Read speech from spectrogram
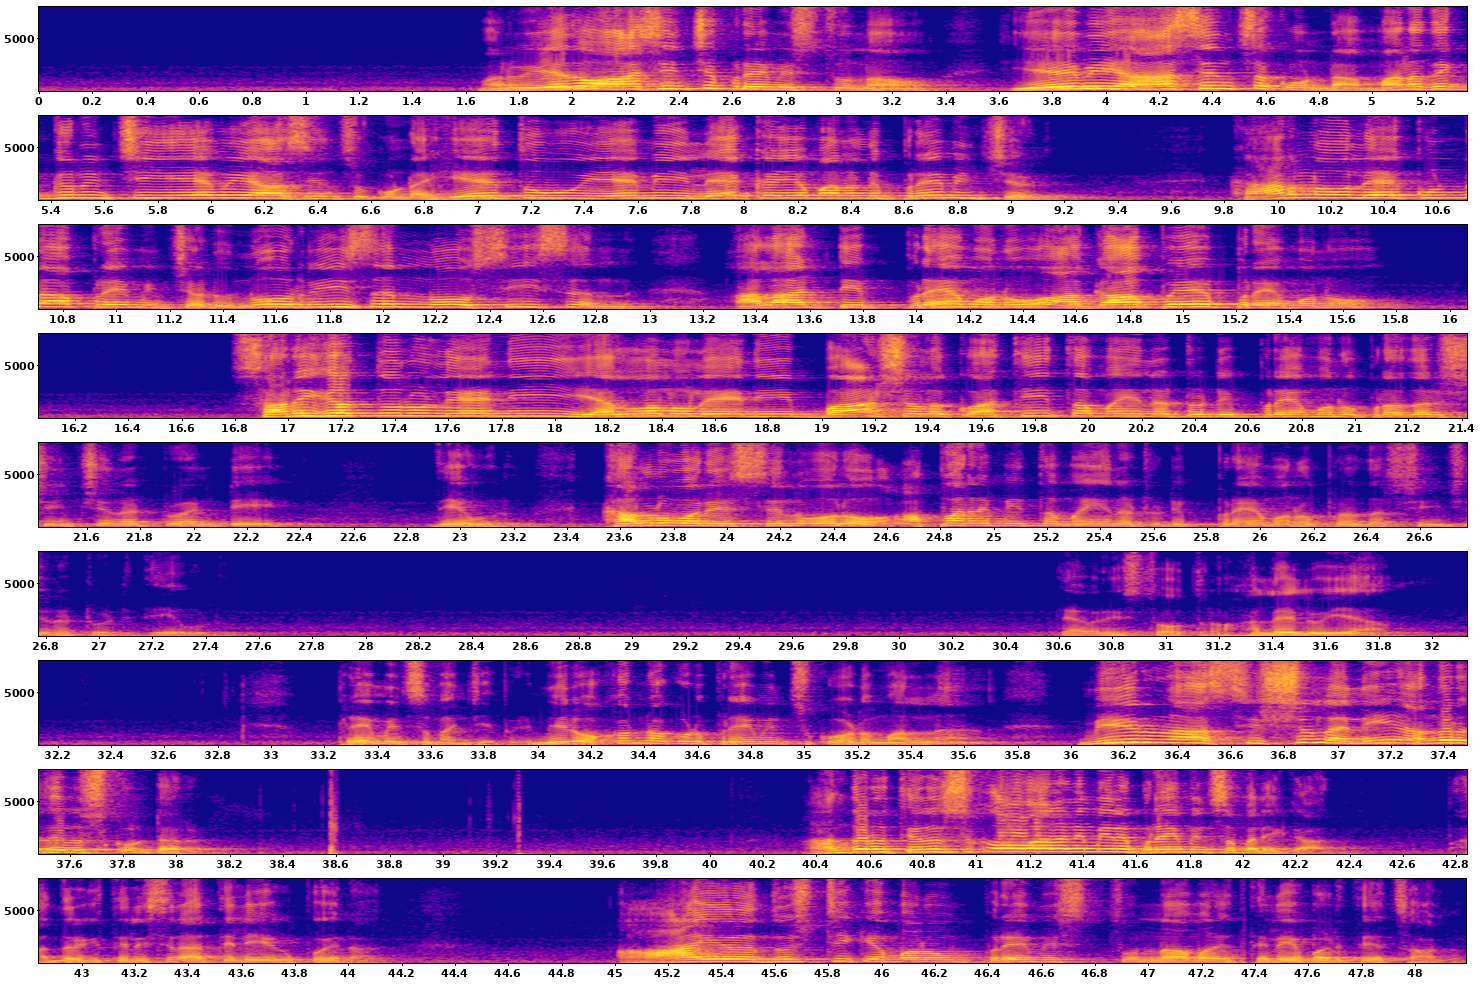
మనం ఏదో ఆశించి ప్రేమిస్తున్నాం ఏమీ ఆశించకుండా మన దగ్గర నుంచి ఏమీ ఆశించకుండా హేతువు ఏమీ లేకయే మనల్ని ప్రేమించాడు. కారణం లేకుండా ప్రేమించాడు. నో రీజన్ నో సీజన్ అలాంటి ప్రేమను అగాపే ప్రేమను సరిహద్దులు లేని ఎల్లలు లేని భాషలకు అతీతమైనటువంటి ప్రేమను ప్రదర్శించినటువంటి దేవుడు. కల్వరి సిలువలో అపరిమితమైనటువంటి ప్రేమను ప్రదర్శించినటువంటి దేవుడు. దేవుని స్తోత్రం హలేలుయ ప్రేమించమని చెప్పాడు. మీరు ఒకరినొకడు ప్రేమించుకోవడం వలన మీరు నా శిష్యులని అందరూ తెలుసుకుంటారు. అందరూ తెలుసుకోవాలని మీరు ప్రేమించమని కాదు. అందరికి తెలిసినా తెలియకపోయినా ఆయన దృష్టికి మనం ప్రేమిస్తున్నామని తెలియబడితే చాలు.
